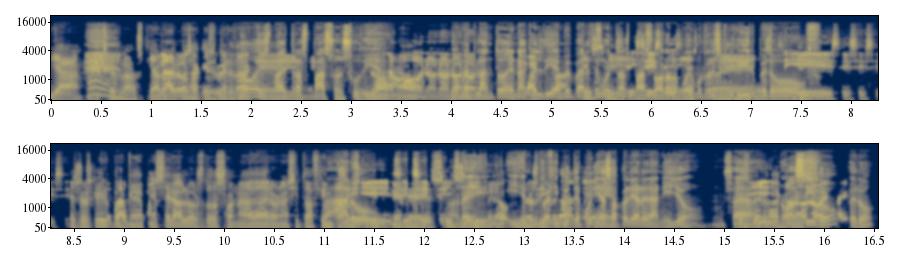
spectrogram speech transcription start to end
Ya, esa es la hostia. Lo Claro. que pasa que es verdad No que es mal traspaso en su día. No, No, no, no. No, me planto en aquel día y me parece Sí, buen traspaso. sí, Ahora sí, lo podemos reescribir, es- pero. Sí, sí, sí, sí. sí. Eso es que porque además eran los dos o nada, era una situación Claro. para Sí, sí, sí, y, pero- y en principio te ponías que- a pelear el anillo. O sea, no ha no, no, sido, pero.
